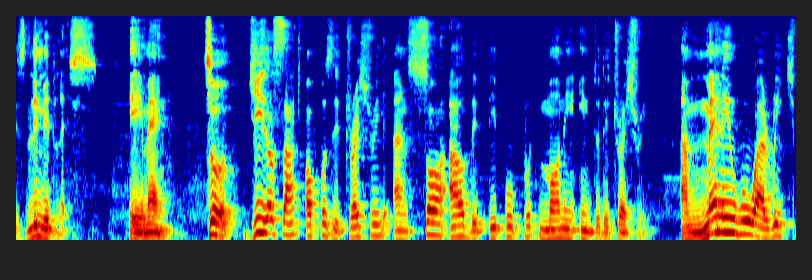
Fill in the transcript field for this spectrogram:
it's limitless. Amen. So Jesus sat opposite the treasury and saw how the people put money into the treasury. And many who were rich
